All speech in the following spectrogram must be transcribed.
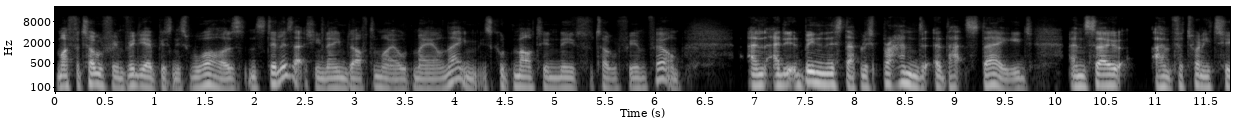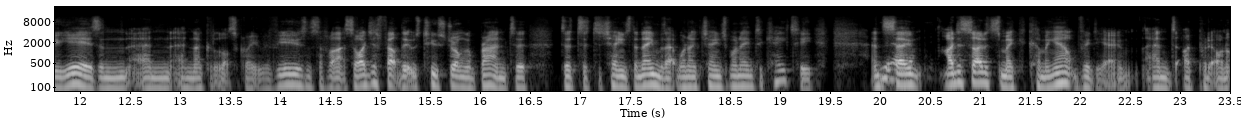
my photography and video business was and still is actually named after my old male name. It's called Martin Neves Photography and Film. And, and it had been an established brand at that stage. And so um, for 22 years and and and I got lots of great reviews and stuff like that. So I just felt that it was too strong a brand to to to, to change the name of that when I changed my name to Katie. And yeah. so I decided to make a coming out video and I put it on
